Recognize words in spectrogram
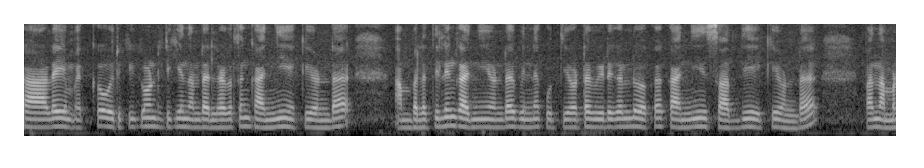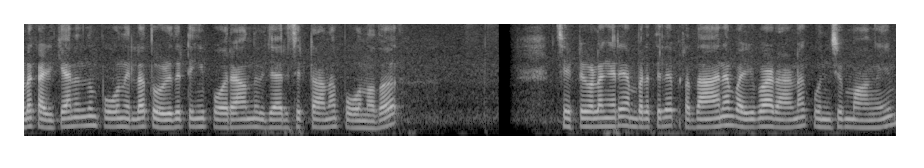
കാളയും ഒക്കെ ഒരുക്കിക്കൊണ്ടിരിക്കുന്നുണ്ട്. എല്ലായിടത്തും കഞ്ഞിയൊക്കെയുണ്ട് അമ്പലത്തിലും കഞ്ഞിയുണ്ട്. പിന്നെ കുത്തിയോട്ട വീടുകളിലുമൊക്കെ കഞ്ഞി സദ്യയൊക്കെ ഉണ്ട്. അപ്പം നമ്മൾ കഴിക്കാനൊന്നും പോകുന്നില്ല. തൊഴുതിട്ടിങ്ങി പോരാമെന്ന് വിചാരിച്ചിട്ടാണ് പോകുന്നത്. ചെട്ടുകുളങ്ങര അമ്പലത്തിലെ പ്രധാന വഴിപാടാണ് കുഞ്ചും മാങ്ങയും.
